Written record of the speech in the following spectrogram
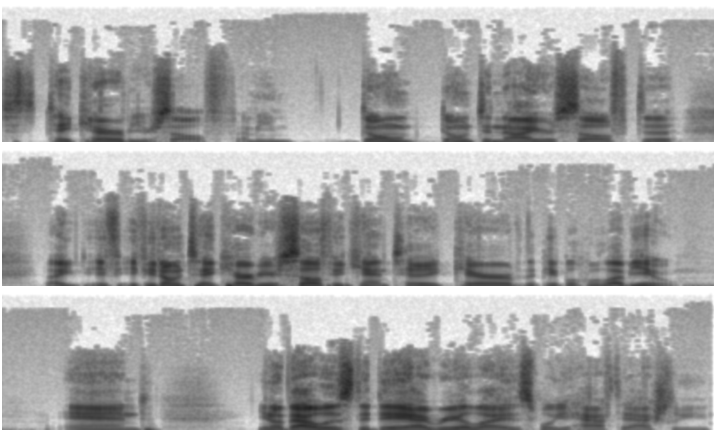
just take care of yourself. I mean don't don't deny yourself to like if, if you don't take care of yourself you can't take care of the people who love you. And you know that was the day i realized well you have to actually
